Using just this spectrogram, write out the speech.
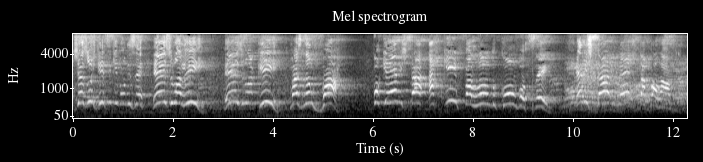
Jesus disse que vão dizer: eis-no ali, eis-no aqui, mas não vá, porque Ele está aqui falando com você, Ele está nesta palavra.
